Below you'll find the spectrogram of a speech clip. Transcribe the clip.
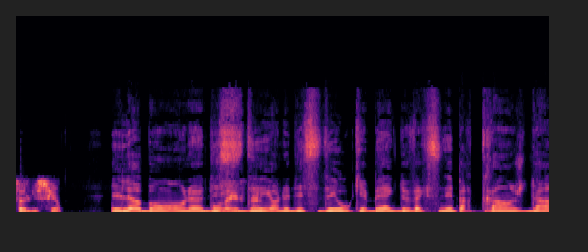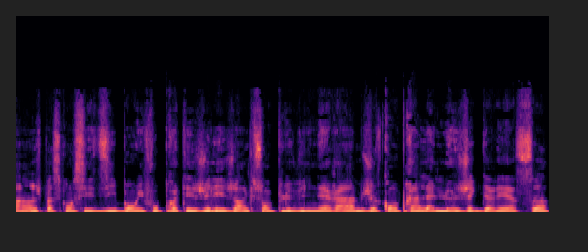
solution. Et là, bon, on a décidé, on a décidé au Québec de vacciner par tranche d'âge parce qu'on s'est dit, bon, il faut protéger les gens qui sont plus vulnérables. Je comprends la logique derrière ça.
